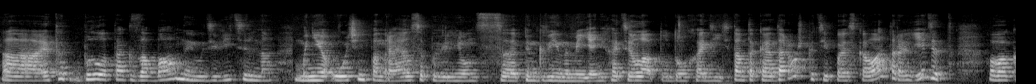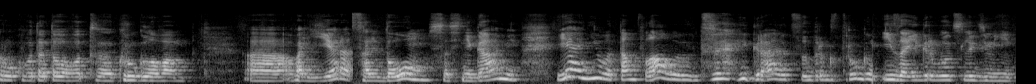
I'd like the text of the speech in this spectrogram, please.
А, это было так забавно и удивительно. Мне очень понравился павильон с пингвинами, я не хотела оттуда уходить. Там такая дорожка типа эскалатора едет вокруг вот этого вот круглого Э, вольера со льдом, со снегами, и они вот там плавают, играются друг с другом и заигрывают с людьми.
